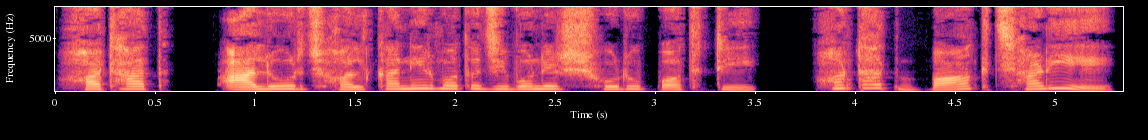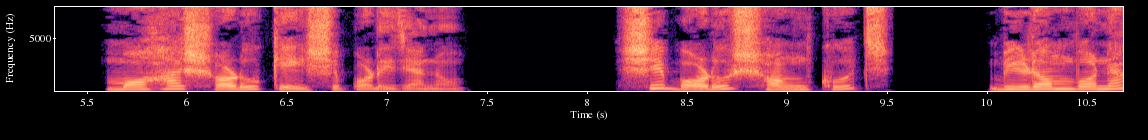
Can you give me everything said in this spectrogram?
হঠাৎ আলোর ঝলকানির মতো জীবনের সরু পথটি হঠাৎ বাঁক ছাড়িয়ে মহাসড়কে এসে পড়ে যেন। সে বড় সংকোচ বিড়ম্বনা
